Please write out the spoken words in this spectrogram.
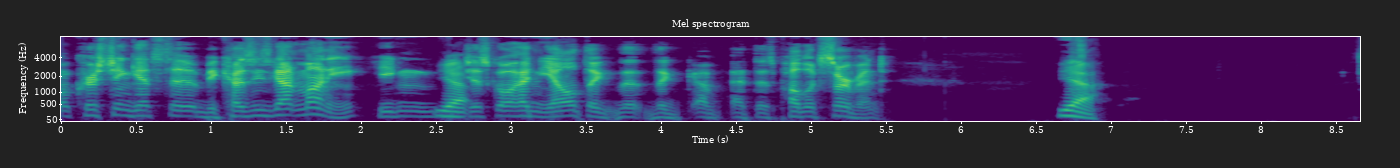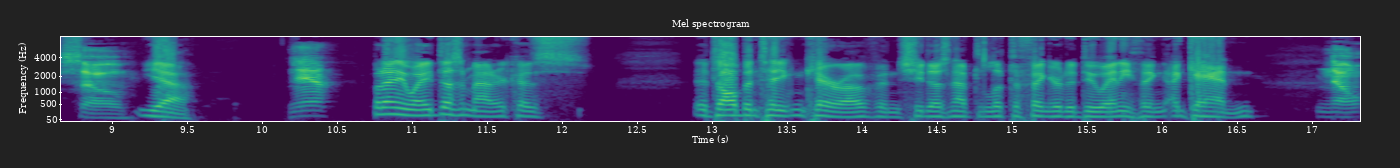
no. Christian gets to because he's got money. He can Yeah. just go ahead and yell at the the, the uh, at this public servant. Yeah, So yeah. yeah, But anyway, it doesn't matter because it's all been taken care of, and she doesn't have to lift a finger to do anything again. No,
